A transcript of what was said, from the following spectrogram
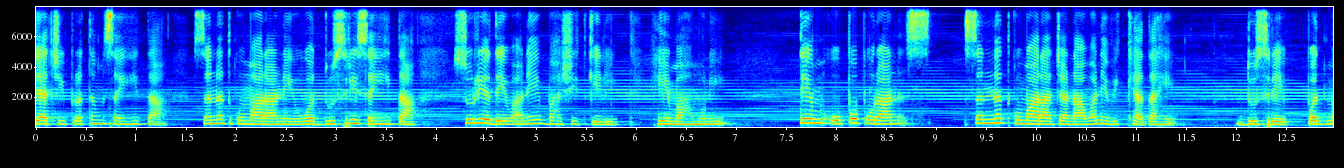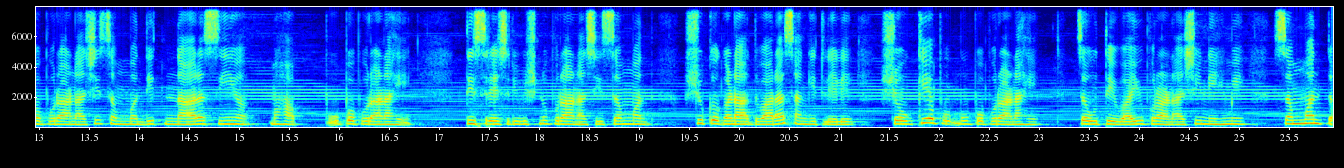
त्याची प्रथम संहिता सनतकुमाराने व दुसरी संहिता सूर्यदेवाने भाषित केली. हे महामुनी ते उपपुराण सन्नतकुमाराच्या नावाने विख्यात आहे. दुसरे पद्मपुराणाशी संबंधित नारसिंह महा उपपुराण आहे. तिसरे श्री विष्णू पुराणाशी संबंध शुकगणाद्वारा सांगितलेले शौकीय पु उपपुराण आहे. चौथे वायुपुराणाशी नेहमी संबंध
